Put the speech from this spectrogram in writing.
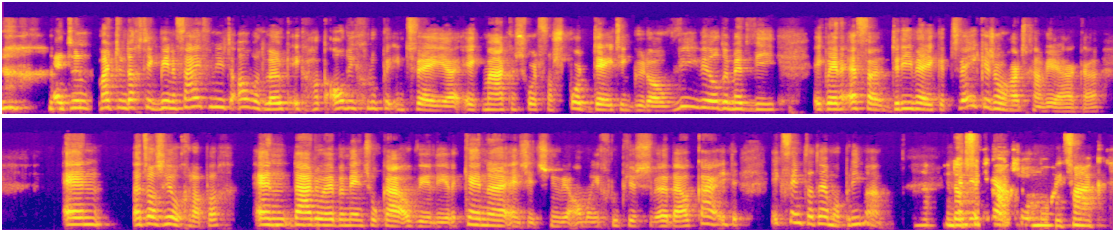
En toen, maar toen dacht ik binnen vijf minuten, oh wat leuk, ik hak al die groepen in tweeën. Ik maak een soort van sportdatingbureau. Wie wilde met wie? Ik ben even drie weken twee keer zo hard gaan werken. En het was heel grappig. En daardoor hebben mensen elkaar ook weer leren kennen en zitten ze nu weer allemaal in groepjes eh, bij elkaar. Ik, ik vind dat helemaal prima. Ja, en dat vind ik ook zo mooi. Vaak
